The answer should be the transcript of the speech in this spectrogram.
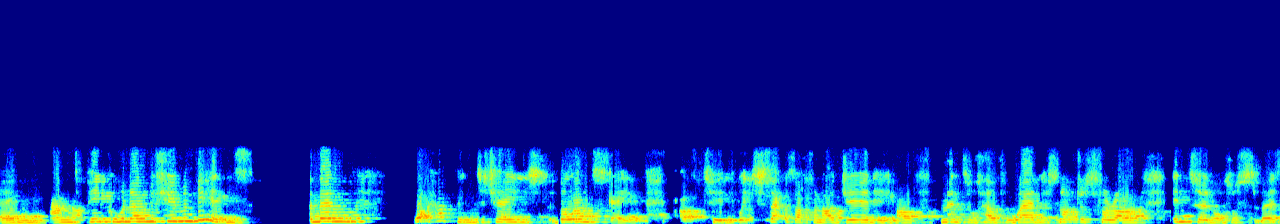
um, and people were known as human beings. And then what happened to change the landscape to which set us off on our journey of mental health awareness, not just for our internal customers,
